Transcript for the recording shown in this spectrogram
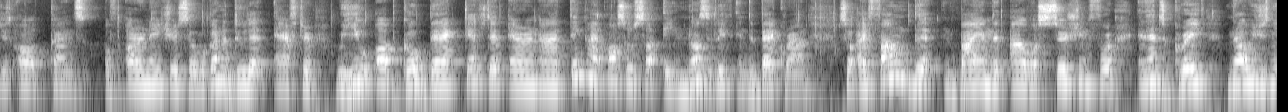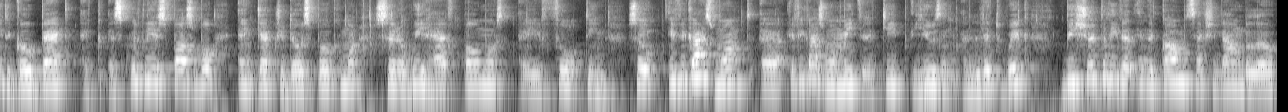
just all kinds of other natures. So we're gonna do that after we heal up, go back, catch that Aron, and I think I also saw a Nuzleaf in the background. So I found the biome that I was searching for, and that's great. Now we just need to go back as quickly as possible and capture those Pokemon so that we have almost a full team. So if you guys want, uh, if you guys want me to keep using Litwick, be sure to leave it in the comment section down below.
